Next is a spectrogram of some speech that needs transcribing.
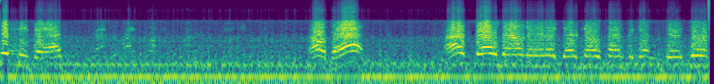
couldn't be bad. Oh, that? I fell down in it. There's no sense of getting doing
